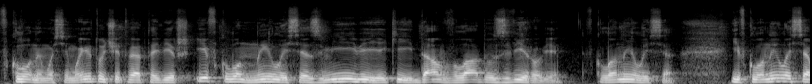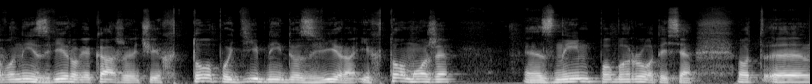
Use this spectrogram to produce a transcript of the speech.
вклонимося. І тут четвертий вірш. І вклонилися Змієві, який дав владу звірові. Вклонилися. І вклонилися вони звірові, кажучи, хто подібний до звіра, і хто може з ним поборотися. От е,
